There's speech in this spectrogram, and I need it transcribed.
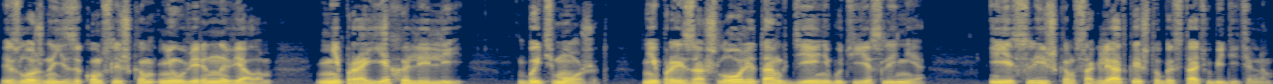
изложено языком слишком неуверенно вялым. Не проехали ли? Быть может. Не произошло ли там где-нибудь, если не? И слишком с оглядкой, чтобы стать убедительным.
